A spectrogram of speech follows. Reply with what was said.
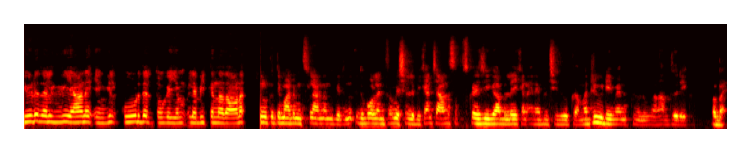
ഈട് നൽകുകയാണ് എങ്കിൽ കൂടുതൽ തുകയും ലഭിക്കുന്നതാണ്. കൃത്യമായിട്ട് മനസ്സിലാണെന്ന് കരുതുന്നു. ഇതുപോലെ ഇൻഫർമേഷൻ ലഭിക്കാൻ ചാനൽ സബ്സ്ക്രൈബ് ചെയ്യുക ബെല്ലൈക്കൺ എനേബിൾ ചെയ്ത് വെക്കുക. മറ്റൊരു വീഡിയോ കാണാം. ദൂരേക്കും ബൈ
